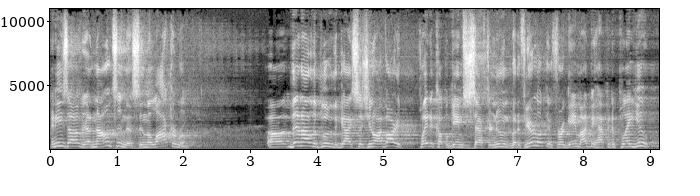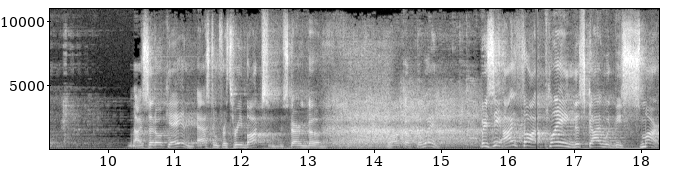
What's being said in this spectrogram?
And he's announcing this in the locker room. Uh, then out of the blue, the guy says, You know, I've already played a couple games this afternoon, but if you're looking for a game, I'd be happy to play you. I said, Okay, and asked him for three bucks, and we started to walk up the way. But you see, I thought playing this guy would be smart,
